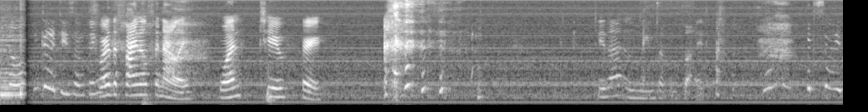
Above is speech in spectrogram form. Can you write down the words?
No We got to do something. We're the final finale. One, two, three. do that and leans up inside. Which side?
